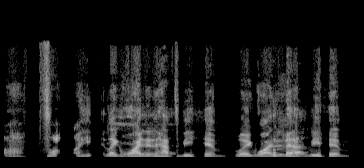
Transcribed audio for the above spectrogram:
"Oh, fuck!" Like, why did it have to be him? Like, why did it have to be him?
